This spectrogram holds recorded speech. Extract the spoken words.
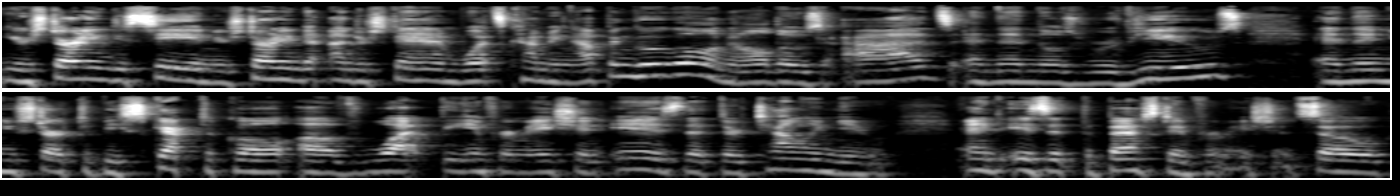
you're starting to see and you're starting to understand what's coming up in google and all those ads and then those reviews and then you start to be skeptical of what the information is that they're telling you and is it the best information? So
